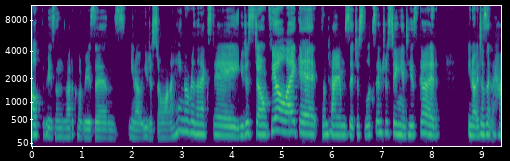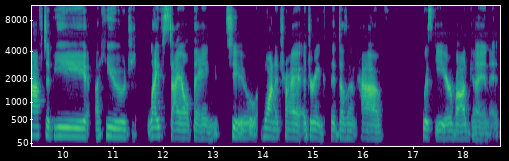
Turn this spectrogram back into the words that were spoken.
health reasons, medical reasons. You know, you just don't want a hangover the next day. You just don't feel like it. Sometimes it just looks interesting and tastes good. You know, it doesn't have to be a huge lifestyle thing to want to try a drink that doesn't have whiskey or vodka in it.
